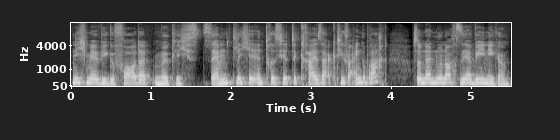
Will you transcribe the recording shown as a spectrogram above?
nicht mehr wie gefordert möglichst sämtliche interessierte Kreise aktiv eingebracht, sondern nur noch sehr wenige,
